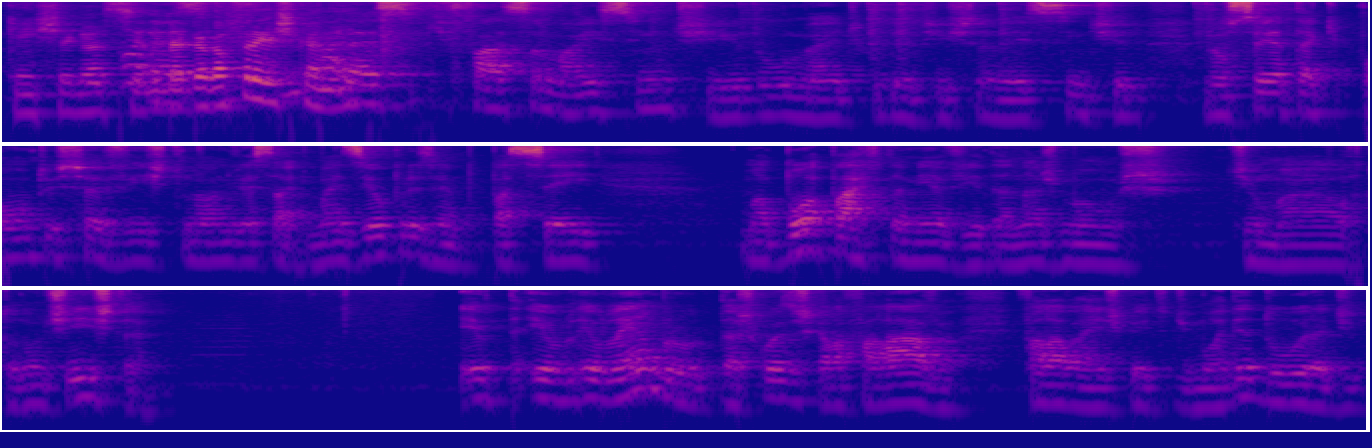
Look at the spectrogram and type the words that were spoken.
Quem chega cedo bebe água fresca, né? Parece que faça mais sentido o médico dentista nesse sentido. Não sei até que ponto isso é visto na universidade, mas eu, por exemplo, passei uma boa parte da minha vida nas mãos de uma ortodontista. Eu, eu, eu lembro das coisas que ela falava, falava a respeito de mordedura, de,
